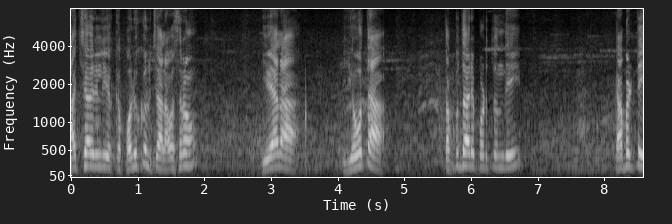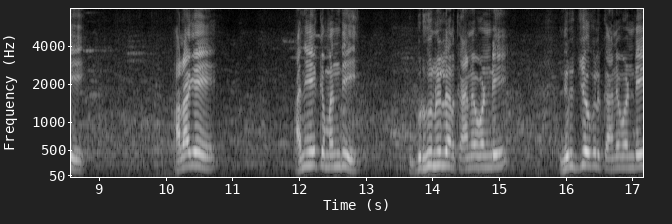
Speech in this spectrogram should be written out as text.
ఆచార్యుల యొక్క పలుకులు చాలా అవసరం. ఈవేళ యువత తప్పుదారి పడుతుంది. కాబట్టి అలాగే అనేక మంది గృహిణులను కానివ్వండి నిరుద్యోగులు కానివ్వండి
